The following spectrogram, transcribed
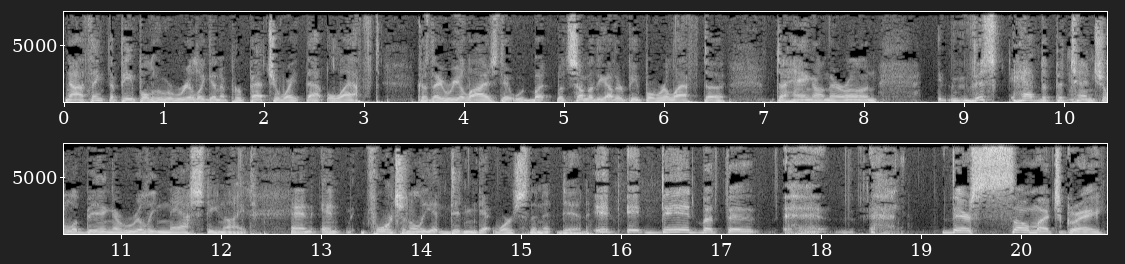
Now, I think the people who were really going to perpetuate that left because they realized it would. But but some of the other people were left to to hang on their own. This had the potential of being a really nasty night, and and fortunately, it didn't get worse than it did. It it did, but the there's so much gray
